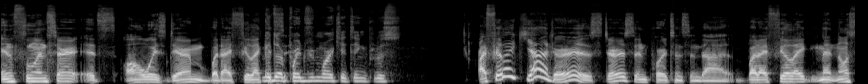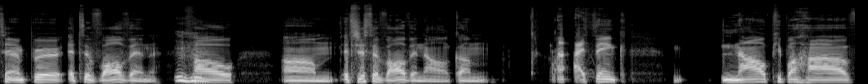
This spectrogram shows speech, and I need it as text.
influencer, it's always there, but I feel like Mais d'un point de vue marketing plus. I feel like yeah, there is there is importance in that, but I feel like maintenant c'est un peu it's evolving Mhm. how um it's just evolving now. Come, I- I think now people have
